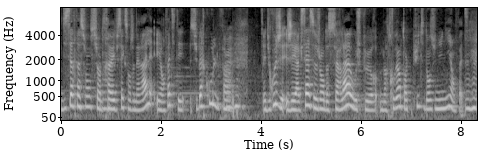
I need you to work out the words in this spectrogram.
dissertation sur le travail du sexe en général et en fait c'était super cool enfin et du coup, j'ai accès à ce genre de sphère-là où je peux me retrouver en tant que pute dans une uni, en fait. Mhm, mhm.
